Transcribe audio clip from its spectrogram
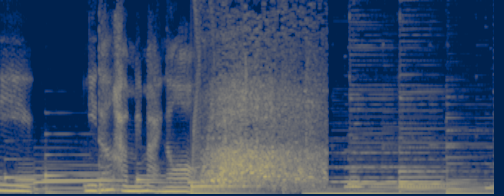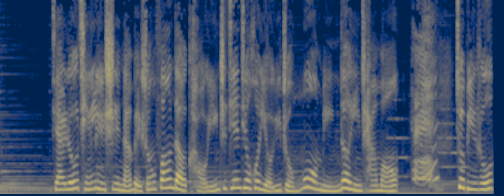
你，你单还没买呢。”假如情侣是南北双方的，口音之间就会有一种莫名的阴差萌。就比如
